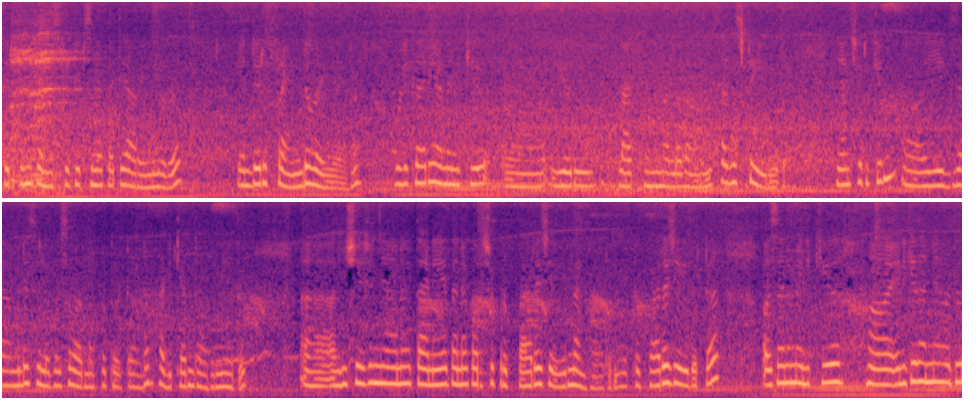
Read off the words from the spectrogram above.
ശരിക്കും കെമിസ്ട്രി ടിപ്സിനെ പറ്റി അറിയുന്നത് എന്റെ ഒരു ഫ്രണ്ട് വഴിയാണ്. പുള്ളിക്കാരിയാണ് എനിക്ക് ഈ ഒരു പ്ലാറ്റ്ഫോം നല്ലതാണെന്ന് സജസ്റ്റ് ചെയ്യുന്നത്. ഞാൻ ശരിക്കും ഈ എക്സാമിന്റെ സിലബസ് വന്നപ്പോൾ തൊട്ടാണ് പഠിക്കാൻ തുടങ്ങിയത്. അതിനുശേഷം ഞാൻ തനിയെ തന്നെ കുറച്ച് പ്രിപ്പയർ ചെയ്യുന്നുണ്ടായിരുന്നു. പ്രിപ്പയർ ചെയ്തിട്ട് അവസാനം എനിക്ക് എനിക്ക് തന്നെ അത്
